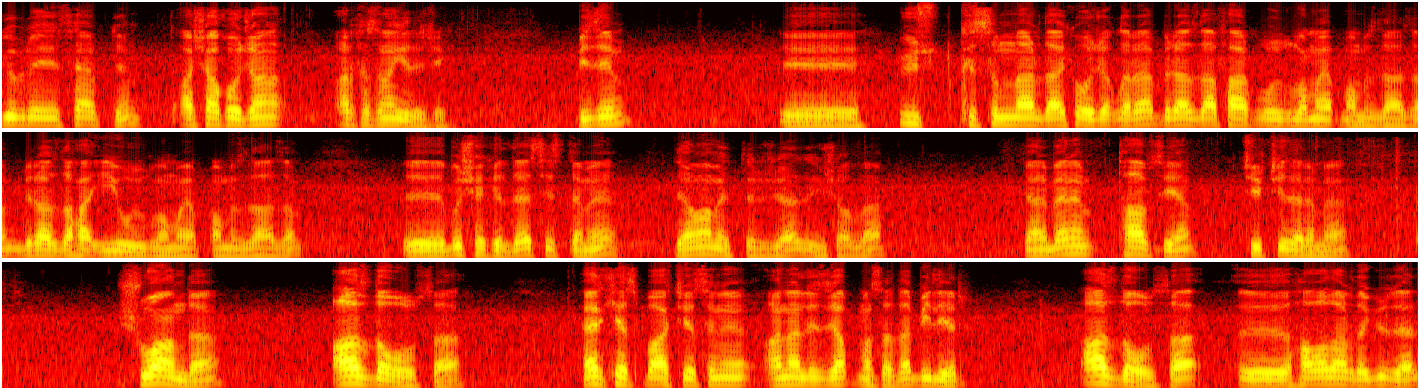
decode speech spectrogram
gübreyi serptim. Aşağı ocağın arkasına gidecek. Bizim eee, üst kısımlardaki ocaklara biraz daha farklı uygulama yapmamız lazım. Biraz daha iyi uygulama yapmamız lazım. Eee, bu şekilde sistemi devam ettireceğiz inşallah. Yani benim tavsiyem çiftçilerime şu anda az da olsa herkes bahçesini analiz yapmasa da bilir. Az da olsa e, havalar da güzel.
